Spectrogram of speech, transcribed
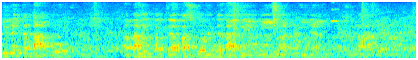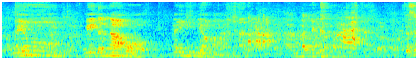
yung nagtatago, ah, bakit pagka Pasko nagtatago yung ninong at ninang. So na, ngayong may edad na ako, naiintindihan ko na. Ba't nagtatago? Kasi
